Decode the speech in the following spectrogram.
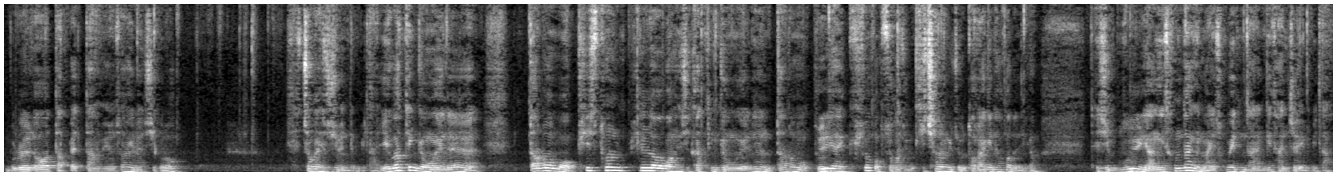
물을 넣었다 뺐다 하면서 이런 식으로 세척을 해주시면 됩니다. 이 같은 경우에는 따로 뭐 피스톤 필러 방식 같은 경우에는 따로 뭐 분리할 필요가 없어가지고 귀찮음이 좀 덜하긴 하거든요. 대신 물 양이 상당히 많이 소비된다는 게 단점입니다.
